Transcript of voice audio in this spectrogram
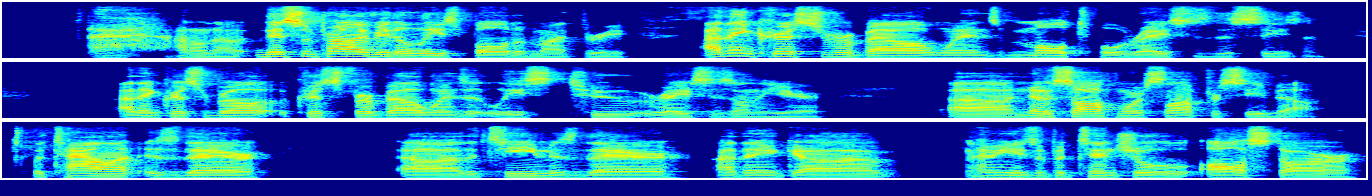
I don't know. This would probably be the least bold of my three. I think Christopher Bell wins multiple races this season. I think Christopher Bell, Christopher Bell wins at least two races on the year. Uh, no sophomore slump for C Bell. The talent is there. Uh, the team is there. I think. Uh, I mean, he's a potential all star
